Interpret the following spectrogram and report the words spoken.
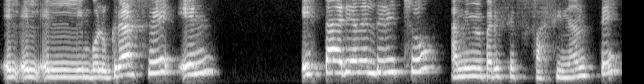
el, el, involucrarse en esta área del derecho a mí me parece fascinante,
